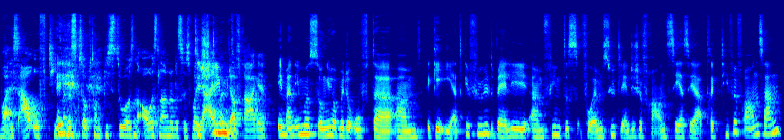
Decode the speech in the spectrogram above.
War das auch oft Thema, dass gesagt haben, bist du aus dem Ausland oder so? Das war das ja stimmt. immer wieder eine Frage. Ich meine, ich muss sagen, ich habe mich da oft ähm, geehrt gefühlt, weil ich ähm, finde, dass vor allem südländische Frauen sehr, sehr attraktive Frauen sind.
